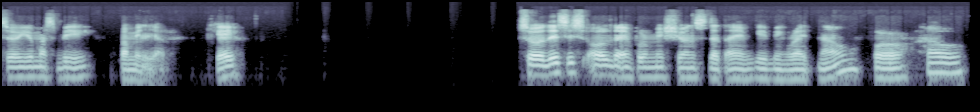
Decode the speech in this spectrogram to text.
So you must be familiar, okay? So this is all the informations that I am giving right now for how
